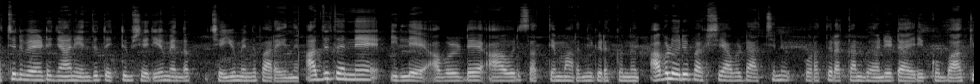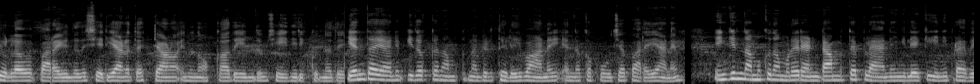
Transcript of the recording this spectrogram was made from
അച്ഛന് വേണ്ടി ഞാൻ എന്ത് തെറ്റും ശരിയും എന്ന ചെയ്യുമെന്ന് പറയുന്നു. അത് തന്നെ ഇല്ലേ അവളുടെ ആ ഒരു സത്യം മറിഞ്ഞു കിടക്കുന്നു. അവൾ ഒരു പക്ഷേ അവളുടെ അച്ഛന് പുറത്തിറക്കാൻ വേണ്ടിയിട്ടായിരിക്കും ബാക്കിയുള്ളവർ പറയുന്നത് ശരിയാണോ തെറ്റാണോ എന്ന് നോക്കാതെ എന്തും ചെയ്തിരിക്കുന്നത്. എന്തായാലും ഇതൊക്കെ നമുക്ക് നല്ലൊരു തെളിവാണ് എന്നൊക്കെ പൂജ പറയാണ്. എങ്കിൽ നമുക്ക് നമ്മുടെ രണ്ടാമത്തെ പ്ലാനിങ്ങിലേക്ക് ഇനി പ്രവേശിക്കാം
